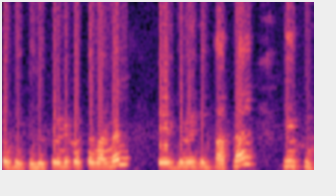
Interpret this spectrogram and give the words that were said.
টপিক কিন্তু তৈরি করতে পারবেন। এইগুলো কিন্তু আপনার ইউটিউব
